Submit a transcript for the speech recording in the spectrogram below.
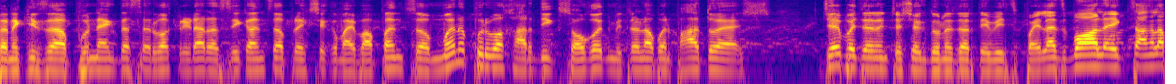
तर नक्कीच पुन्हा एकदा सर्व क्रीडा रसिकांचं प्रेक्षक मायबापांचं मनपूर्वक हार्दिक स्वागत. मित्रांनो आपण पाहतोय जय बजरंग चषक दोन हजार तेवीस. पहिलाच बॉल एक चांगला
